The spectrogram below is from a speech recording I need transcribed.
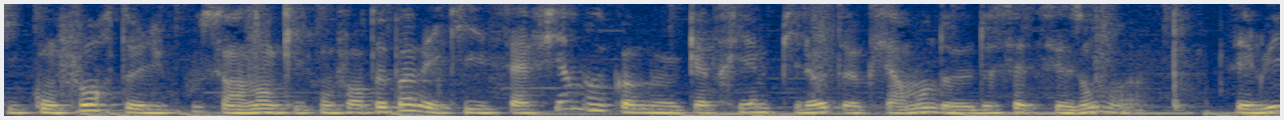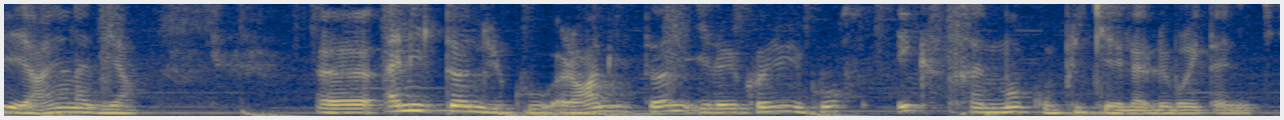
qui conforte, du coup, c'est un nom qui ne conforte pas, mais qui s'affirme hein, comme quatrième pilote, euh, clairement, de, cette saison. C'est lui, il n'y a rien à dire. Euh, Hamilton, du coup. Alors, Hamilton, il a connu une course extrêmement compliquée, là, le Britannique.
